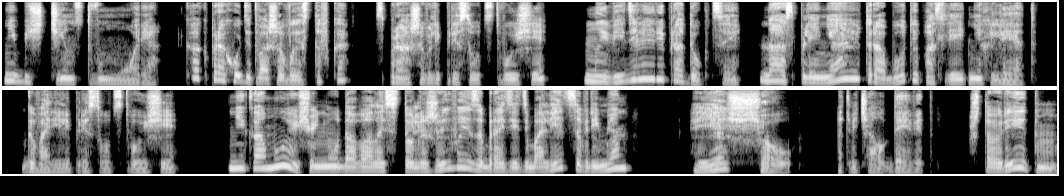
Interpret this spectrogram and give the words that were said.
ни бесчинству моря. «Как проходит ваша выставка?» — спрашивали присутствующие. «Мы видели репродукции. Нас пленяют работы последних лет», — говорили присутствующие. Никому еще не удавалось столь живо изобразить балет со времен «Я счел», — отвечал Дэвид, что ритм,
